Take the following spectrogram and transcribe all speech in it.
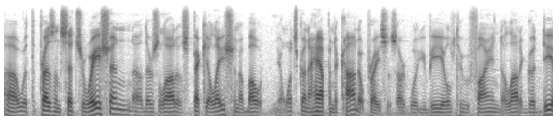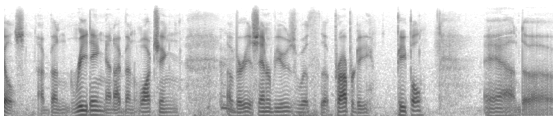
Uh, with the present situation, uh, there's a lot of speculation about you know, what's going to happen to condo prices. Or will you be able to find a lot of good deals? I've been reading and I've been watching uh, various interviews with property people, and uh,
